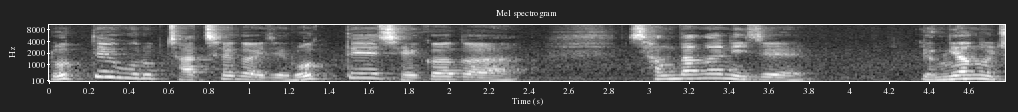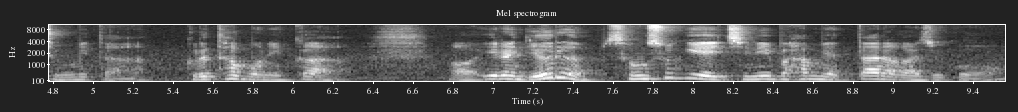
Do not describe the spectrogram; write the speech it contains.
롯데그룹 자체가 이제 롯데제과가 상당한 이제 영향을 줍니다. 그렇다 보니까 어, 이런 여름 성수기에 진입을 함에 따라 가지고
